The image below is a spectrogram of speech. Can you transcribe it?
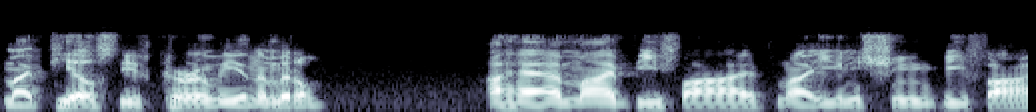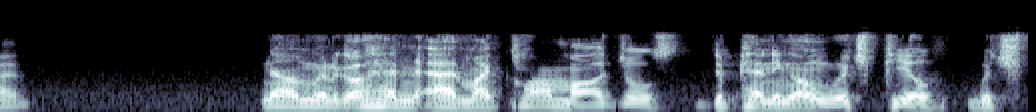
my PLC is currently in the middle. I have my B5, my Unistream B5. Now I'm going to go ahead and add my COM modules depending on which PL, which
